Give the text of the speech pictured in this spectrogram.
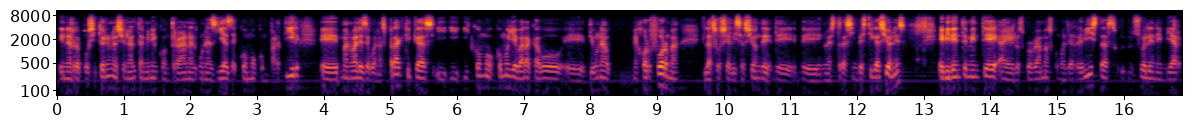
En el repositorio nacional también encontrarán algunas guías de cómo compartir, eh, manuales de buenas prácticas y, cómo, cómo llevar a cabo eh, de una mejor forma la socialización de, nuestras investigaciones. Evidentemente, eh, los programas como el de revistas suelen enviar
